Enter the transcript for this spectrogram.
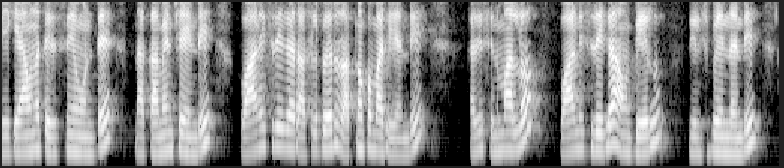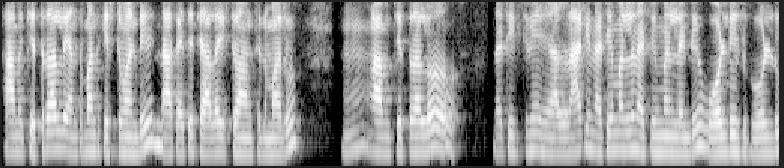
మీకు ఏమైనా తెలిసినవి ఉంటే నాకు కామెంట్ చేయండి. వాణిశ్రీ గారి అసలు పేరు రత్నకుమారి అండి. అది సినిమాల్లో వాణిశ్రీగా ఆమె పేరు నిలిచిపోయిందండి. ఆమె చిత్రాల్లో ఎంతమందికి ఇష్టం అండి నాకైతే చాలా ఇష్టం ఆమె సినిమాలు. ఆమె చిత్రాల్లో నటించిన నాటి నటీమణులు నటీమణులు అండి ఓల్డ్ ఈజ్ గోల్డ్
